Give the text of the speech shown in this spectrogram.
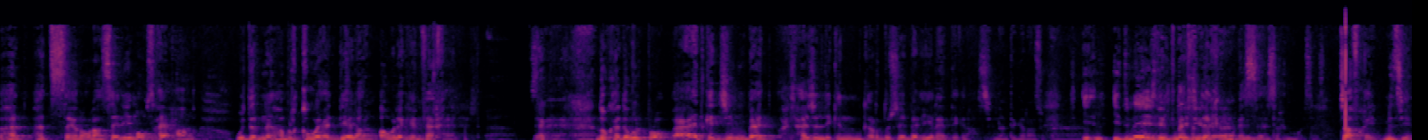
هاد هاد السيروره سليمه وصحيحه ودرناها بالقواعد ديالها أو لا كان فيها خلل. صحيح. آه. donc هذا هو ال pro عاد كتجي من بعد واحد الحاجة اللي كن- كنردوش على البال هي ال intégration ال intégration آه. الإدماج ديال ديال- داخل آه، المؤسسة. متفقين؟ مزيان.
